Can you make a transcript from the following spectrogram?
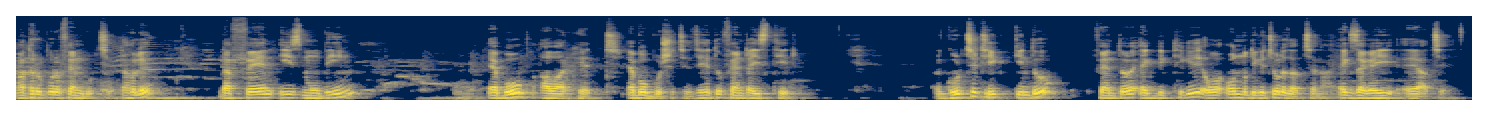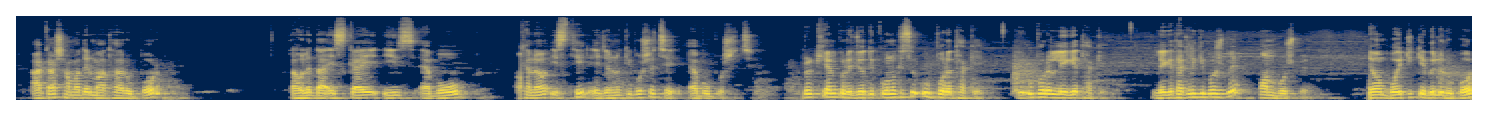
মাথার উপরে ফ্যান ঘুরছে। তাহলে the fan is moving above our head above বসেছে, যেহেতু ফ্যানটা স্থির। ঘুরছে ঠিক, কিন্তু ফ্যান তো একদিক থেকে অন্যদিকে চলে যাচ্ছে না, এক জায়গায় আছে। আকাশ আমাদের মাথার উপর, তাহলে দ্য স্কাই ইজ অ্যাবোভ এখানেও স্থির এই জন্য কি বসেছে? অ্যাবোভ বসেছে। এবার খেয়াল করে, যদি কোনো কিছুর উপরে থাকে উপরে লেগে থাকে, লেগে থাকলে কি বসবে? অন বসবে। যেমন বইটি টেবিলের উপর,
